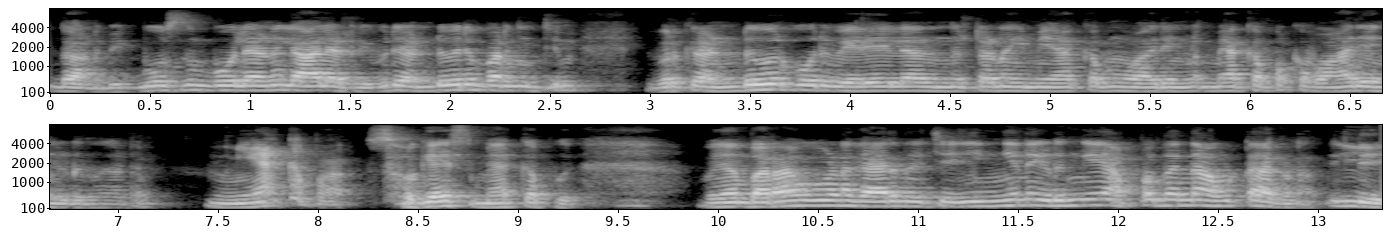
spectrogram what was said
ഇതാണ്. ബിഗ് ബോസും പോലെയാണ് ലാലേട്ടൻ. ഇവർ രണ്ടുപേരും പറഞ്ഞിട്ടും ഇവർക്ക് രണ്ടുപേർക്കും ഒരു വിലയില്ലാതെ നിന്നിട്ടാണ് ഈ മേക്കപ്പും കാര്യങ്ങൾ മേക്കപ്പൊക്കെ വാരി അങ്ങ് ഇടുന്നത് കേട്ടോ. മേക്കപ്പാണ് സോ ഗൈസ് മേക്കപ്പ്. ഞാൻ പറയാൻ പോകുന്ന കാര്യം എന്ന് വെച്ചാൽ ഇങ്ങനെ ഇടുങ്ങി അപ്പം തന്നെ ഔട്ടാക്കണം ഇല്ലേ?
